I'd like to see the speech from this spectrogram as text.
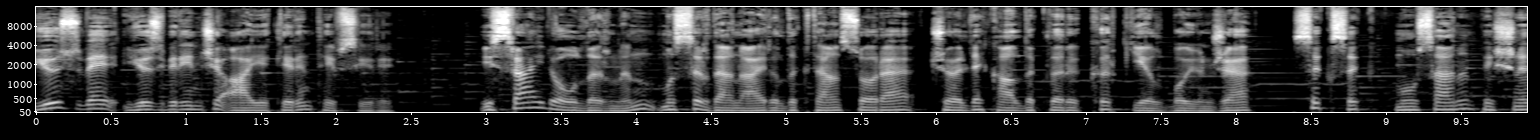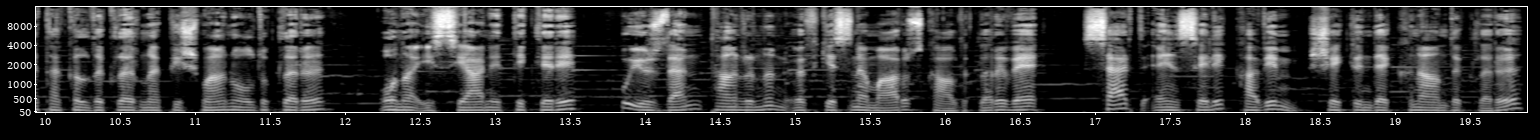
Yüz ve 101. ayetlerin tefsiri İsrailoğullarının Mısır'dan ayrıldıktan sonra çölde kaldıkları 40 yıl boyunca sık sık Musa'nın peşine takıldıklarına pişman oldukları, ona isyan ettikleri, bu yüzden Tanrı'nın öfkesine maruz kaldıkları ve sert enseli kavim şeklinde kınandıkları,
